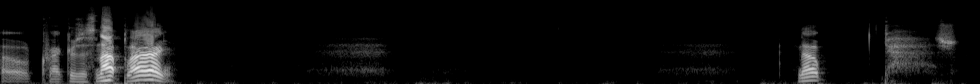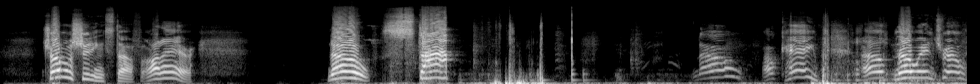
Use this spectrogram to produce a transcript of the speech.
Oh, Crackers is not playing. Nope. Gosh. Troubleshooting stuff on air. No! Stop! No! Okay. Oh, no intro.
